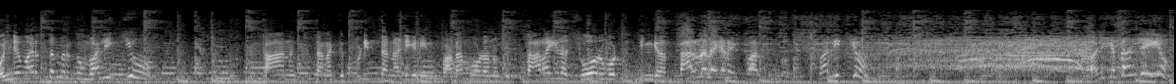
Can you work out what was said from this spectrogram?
கொஞ்சம் வருத்தம் இருக்கும் வலிக்கும். தானுக்கு தனக்கு பிடித்த நடிகனின் படம் போடனுக்கு தரையில சோறு போட்டு திங்கிற தருதலைகளை பார்க்கும் வலிக்கும். வலிக்கத்தான் செய்யும்.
